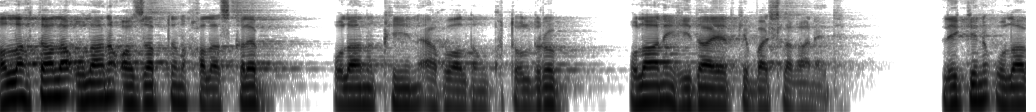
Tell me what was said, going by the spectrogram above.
Alloh Teala ularni azobdan xalos qilib, ularni qiyin ahvoldan qutuldirib, ularni hidoyatga boshlagan edi. Lekin ular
